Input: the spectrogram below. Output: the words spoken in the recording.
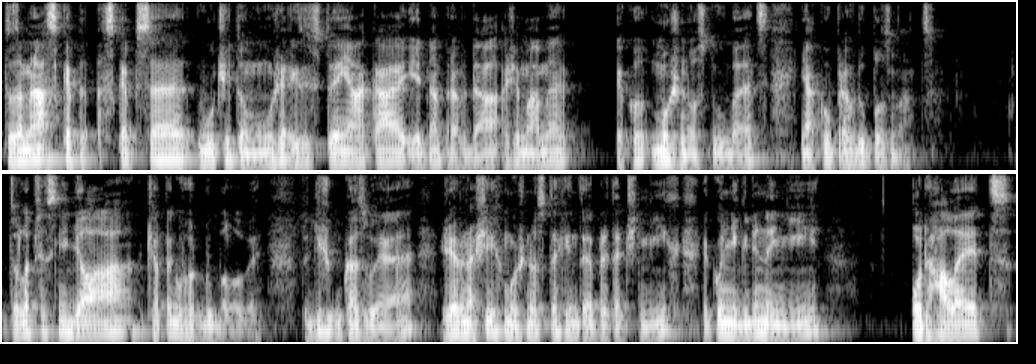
To znamená skep, skepse vůči tomu, že existuje nějaká jedna pravda a že máme jako možnost vůbec nějakou pravdu poznat. Tohle přesně dělá Čapek v Hordubalovi. Totiž ukazuje, že v našich možnostech interpretačních jako nikdy není odhalit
